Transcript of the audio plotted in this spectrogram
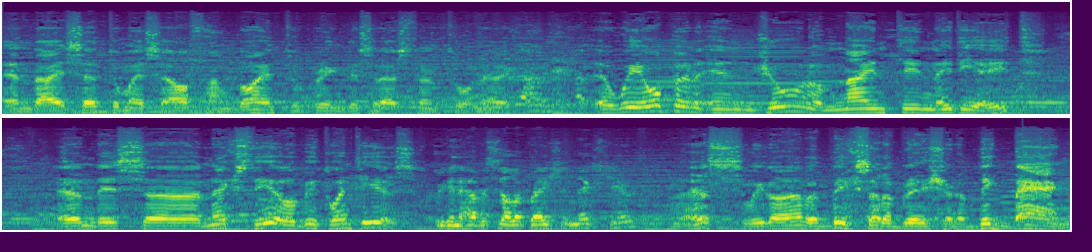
And I said to myself, I'm going to bring this restaurant to America. Uh, we opened in June of 1988 and this uh, next year will be 20 years. We're going to have a celebration next year? Yes, we're going to have a big celebration, a big bang.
